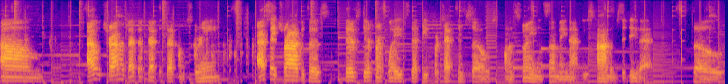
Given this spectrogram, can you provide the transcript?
um, I would try my best to protect the sex on screen. I say try because there's different ways that people protect themselves on screen, and some may not use condoms to do that. So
